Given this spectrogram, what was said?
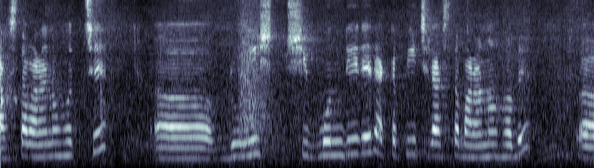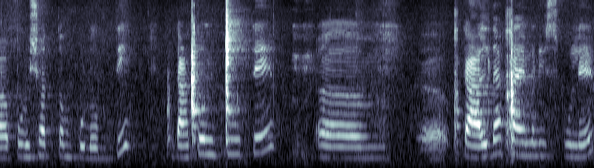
রাস্তা বানানো হচ্ছে। ব্রুনি শিব মন্দিরের একটা পিচ রাস্তা বানানো হবে পুরুষোত্তমপুর অবধি দাঁতন টুতে তালদা প্রাইমারি স্কুলের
